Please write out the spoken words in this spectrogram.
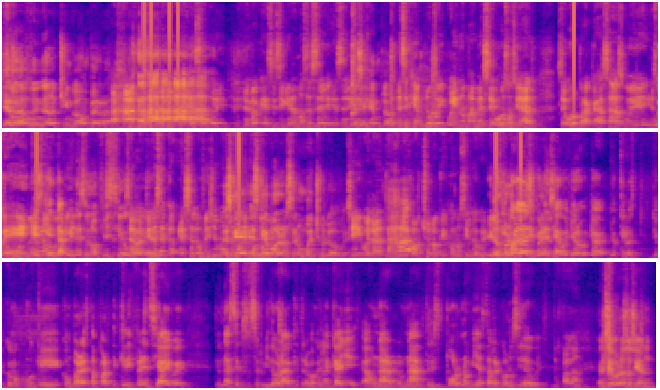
¿Quieres dar tu dinero chingón, perra? Ajá, eso, güey. Yo creo que si siguiéramos ese, ese, Ese ejemplo. ese ejemplo, güey, güey, no mames, seguro social, seguro para casas, güey. Güey, es que también es un oficio, Se güey. ese, ca- es el oficio más Es que, es mundo, que güey. Border ser un buen chulo, güey. Sí, güey, la neta es el mejor chulo que he conocido, güey. Y lo ¿Y cuál es la diferencia, güey? Yo, yo, yo quiero, yo como, como que comparar esta parte. ¿Qué diferencia hay, güey, de una sexoservidora que trabaja en la calle a una, una actriz porno que ya está reconocida, güey? Me pagan. El seguro social.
